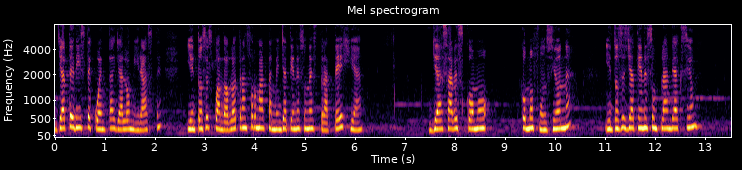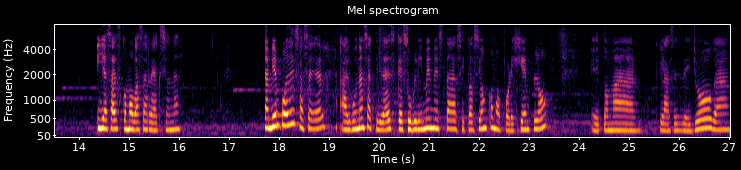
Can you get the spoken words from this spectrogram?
ya te diste cuenta, ya lo miraste. Y entonces cuando hablo de transformar también ya tienes una estrategia, ya sabes cómo, cómo funciona y entonces ya tienes un plan de acción y ya sabes cómo vas a reaccionar. También puedes hacer algunas actividades que sublimen esta situación, como por ejemplo eh, tomar clases de yoga,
